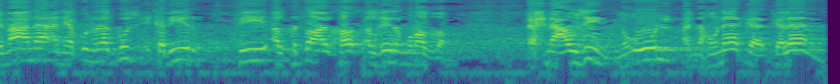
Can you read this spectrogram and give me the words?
بمعنى أن يكون هناك جزء كبير في القطاع الخاص الغير المنظم. إحنا عاوزين نقول ان هناك كلام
